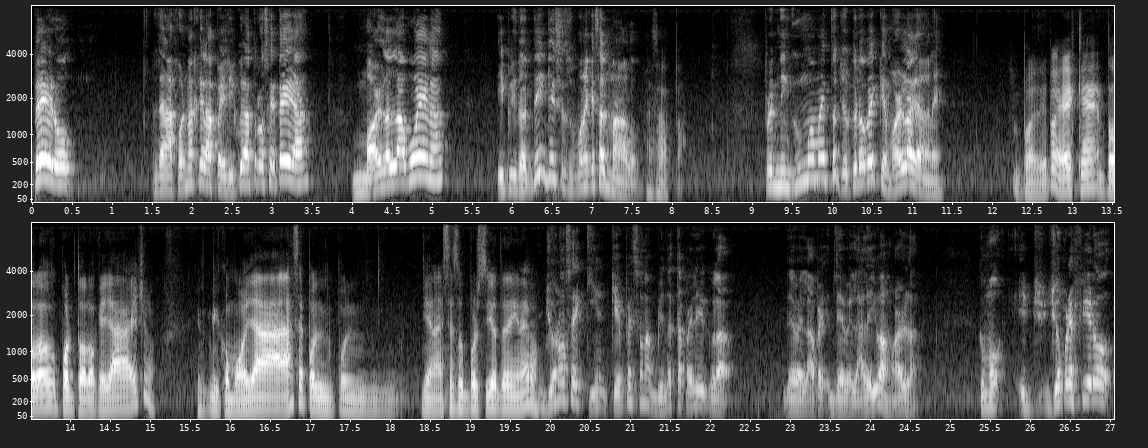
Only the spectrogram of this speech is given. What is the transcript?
Pero, de la forma que la película trocetea, Marla es la buena y Peter Dinklage se supone que es el malo. Exacto. Pero en ningún momento yo quiero ver que Marla gane. Pues, sí, pues es que todo por todo lo que ella ha hecho. Y, y como ella hace por, por llenarse sus bolsillos de dinero. Yo no sé quién, qué personas viendo esta película de verdad, de verdad le iba a amarla. Como yo- prefiero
